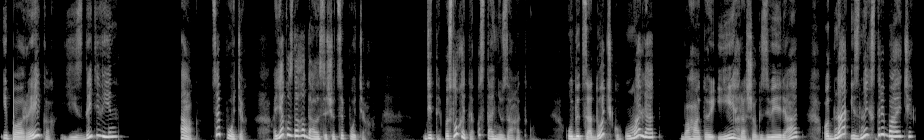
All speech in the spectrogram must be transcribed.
і по рейках їздить він. Так, це потяг. А як ви здогадалися, що це потяг? Діти, послухайте останню загадку. У дитсадочку у малят багато іграшок, звірят. Одна із них стрибайчик,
